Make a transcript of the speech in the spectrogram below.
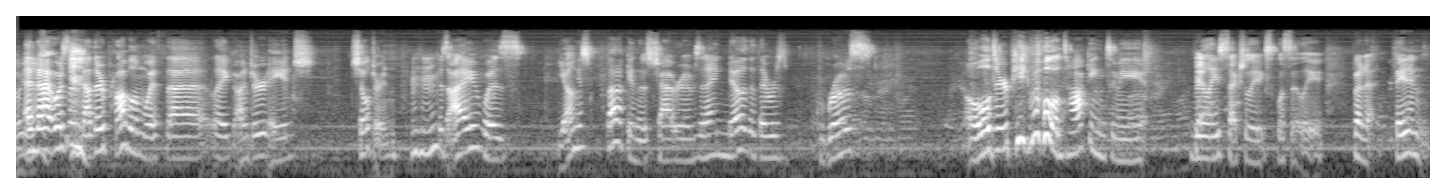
Oh, yeah. And that was another problem with uh, like underage children because I was young as fuck in those chat rooms, and I know that there was gross older people talking to me really sexually explicitly, but they didn't.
